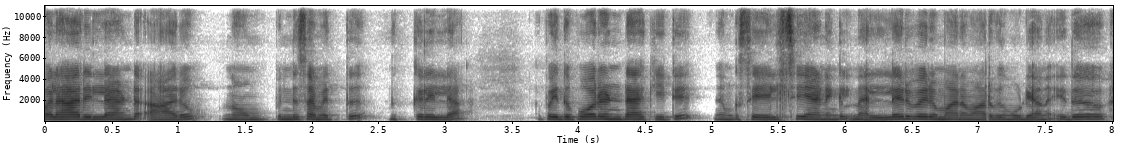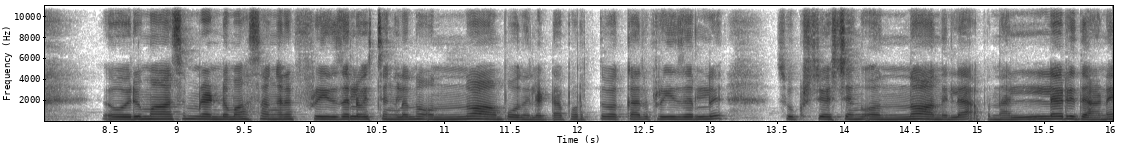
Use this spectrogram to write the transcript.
പലഹാരം ഇല്ലാണ്ട് ആരും നോമ്പിന്റെ സമയത്ത് നിൽക്കലില്ല അപ്പോൾ ഇതുപോലെ ഉണ്ടാക്കിയിട്ട് നമുക്ക് സെയിൽസ് ചെയ്യുകയാണെങ്കിൽ നല്ലൊരു വരുമാന മാർഗം കൂടിയാണ്. ഇത് ഒരു മാസം രണ്ട് മാസം അങ്ങനെ ഫ്രീസറിൽ വെച്ചെങ്കിലൊന്നും ഒന്നും ആകാൻ പോകുന്നില്ല കേട്ടോ. പുറത്ത് വെക്കാതെ ഫ്രീസറിൽ സൂക്ഷിച്ച് വെച്ചെങ്കിൽ ഒന്നും ആകുന്നില്ല അപ്പോൾ നല്ലൊരിതാണ്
